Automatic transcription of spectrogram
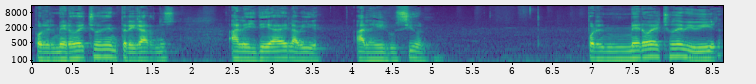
por el mero hecho de entregarnos a la idea de la vida, a la ilusión, por el mero hecho de vivir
